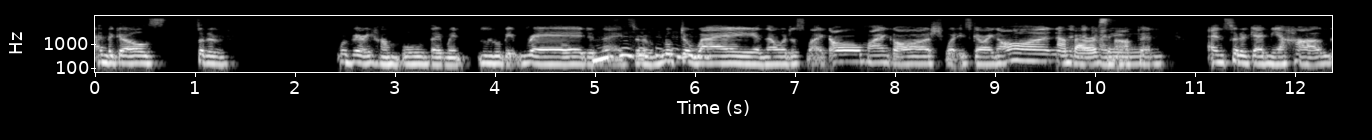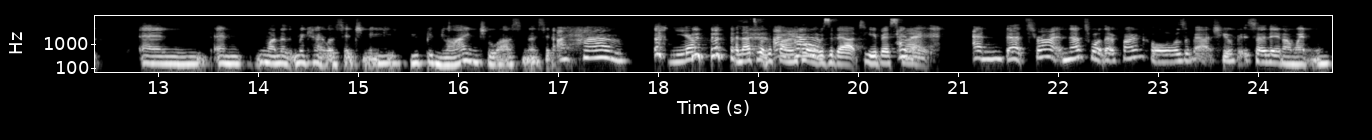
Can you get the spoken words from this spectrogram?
and the girls sort of were very humble. They went a little bit red, and they sort of looked away, and they were just like, "Oh my gosh, what is going on?" And then they came up and and sort of gave me a hug. And and one of the, Michaela said to me, "You've been lying to us," and I said, "I have." Yeah. And that's what the phone call was about to your best And, I- mate. and that's right. And that's what that phone call was about. She- So then I went and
